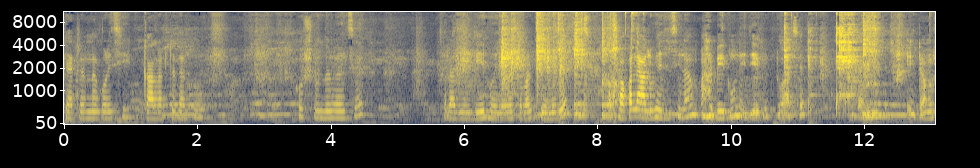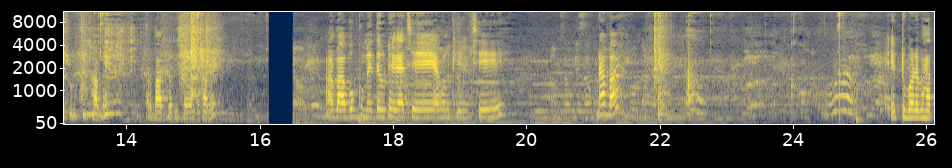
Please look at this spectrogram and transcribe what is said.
ঘ্যাট রান্না করেছি, কালারটা দেখো খুব সুন্দর হয়েছে। আজ এই দিয়ে হয়ে যাবে, সবার খেয়ে নেবে। সকালে আলু ভেজেছিলাম আর বেগুন, এই যে একটু আছে। এইটা আমার সুটকি খাবে আর বাদ বাকি সবাই খাবে। আর বাবু ঘুমেতে উঠে গেছে, এখন খেলছে। না বা। একটু পরে ভাত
